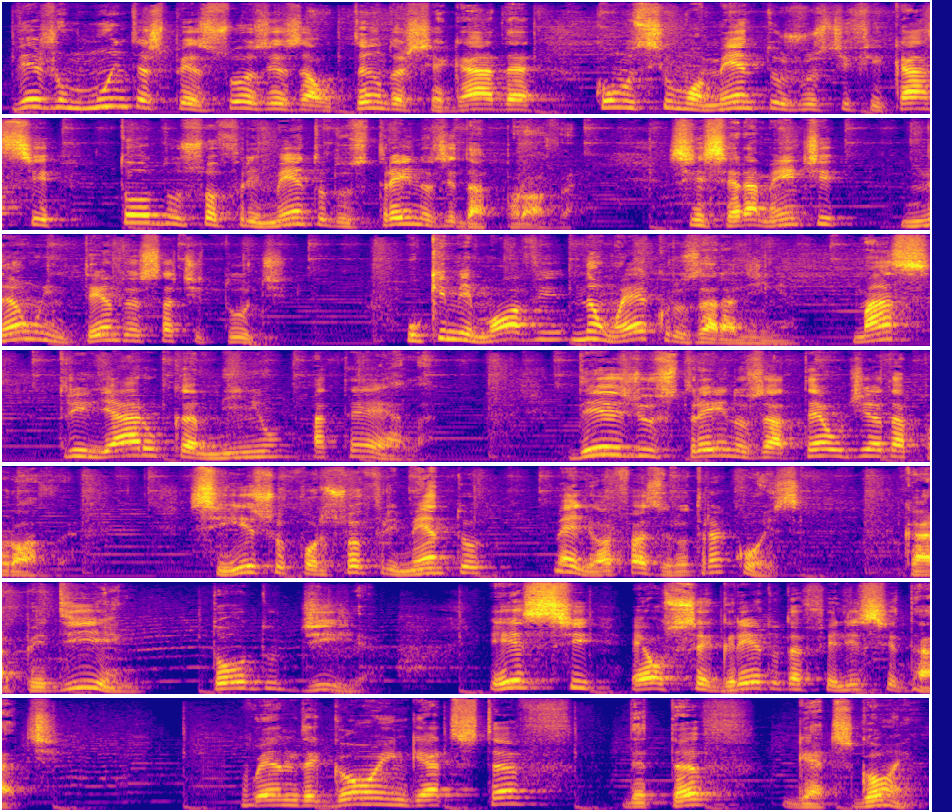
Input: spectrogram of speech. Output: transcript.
Vejo muitas pessoas exaltando a chegada como se o momento justificasse todo o sofrimento dos treinos e da prova. Sinceramente, não entendo essa atitude. O que me move não é cruzar a linha, mas trilhar o caminho até ela. Desde os treinos até o dia da prova. Se isso for sofrimento, melhor fazer outra coisa. Carpe diem, todo dia. Esse é o segredo da felicidade. When the going gets tough, the tough gets going.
